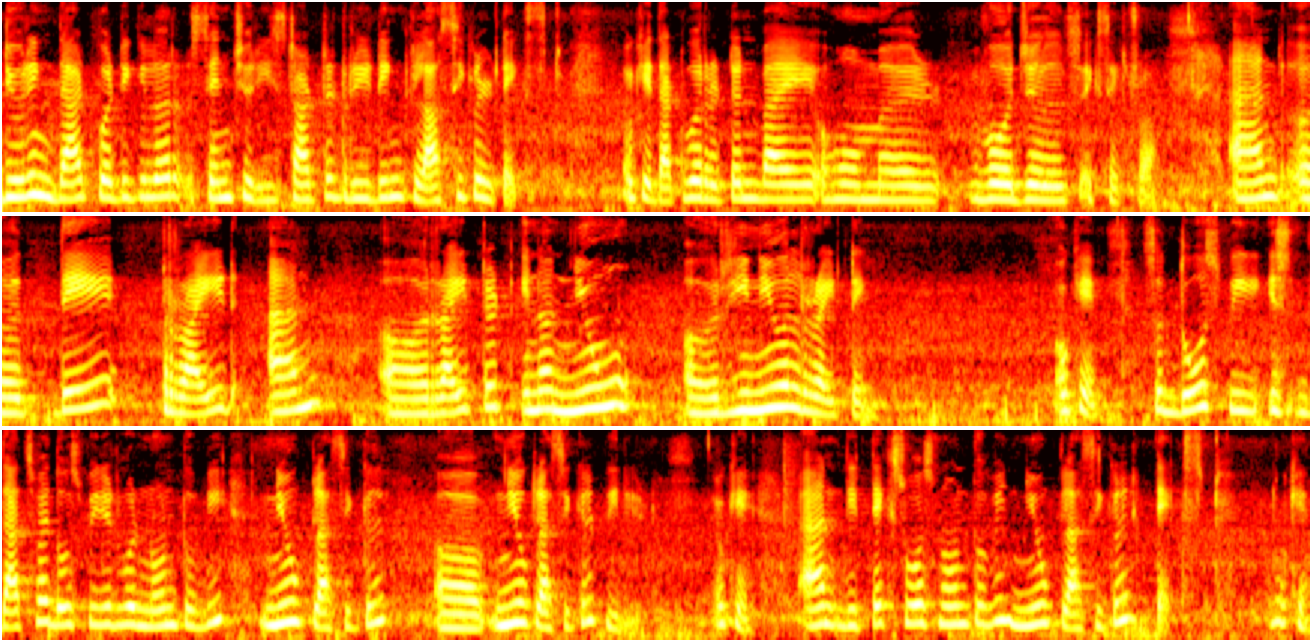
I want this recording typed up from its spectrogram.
during that particular century started reading classical text okay that were written by homer virgils etc and uh, they tried and uh, write it in a new uh, renewal writing. Okay so those pe- is that's why those periods were known to be new classical uh, new classical period. Okay and the text was known to be new classical text. Okay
